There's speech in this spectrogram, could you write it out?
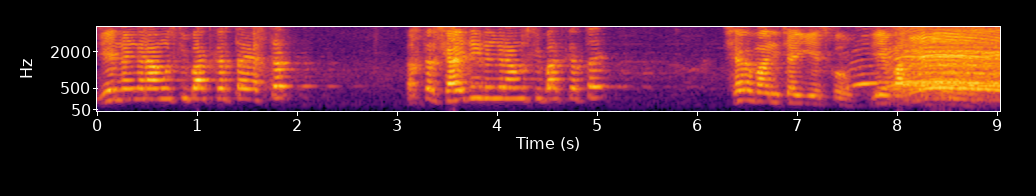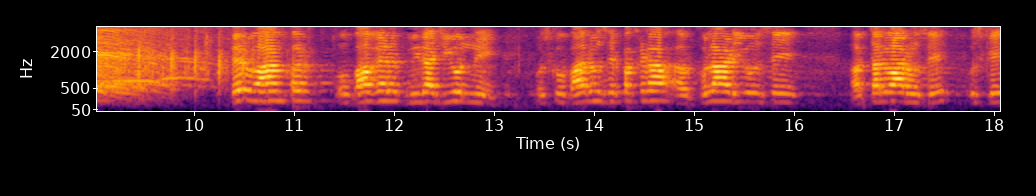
ये नंगनाम उसकी बात करता है अख्तर। अख्तर शायजी नंगनाम उसकी बात करता है। शर्म आनी चाहिए इसको, ये बात। फिर वहाँ पर वो बागैरत मीराजियों ने उसको बालों से पकड़ा और कुलाड़ियों से और तलवारों से उसके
